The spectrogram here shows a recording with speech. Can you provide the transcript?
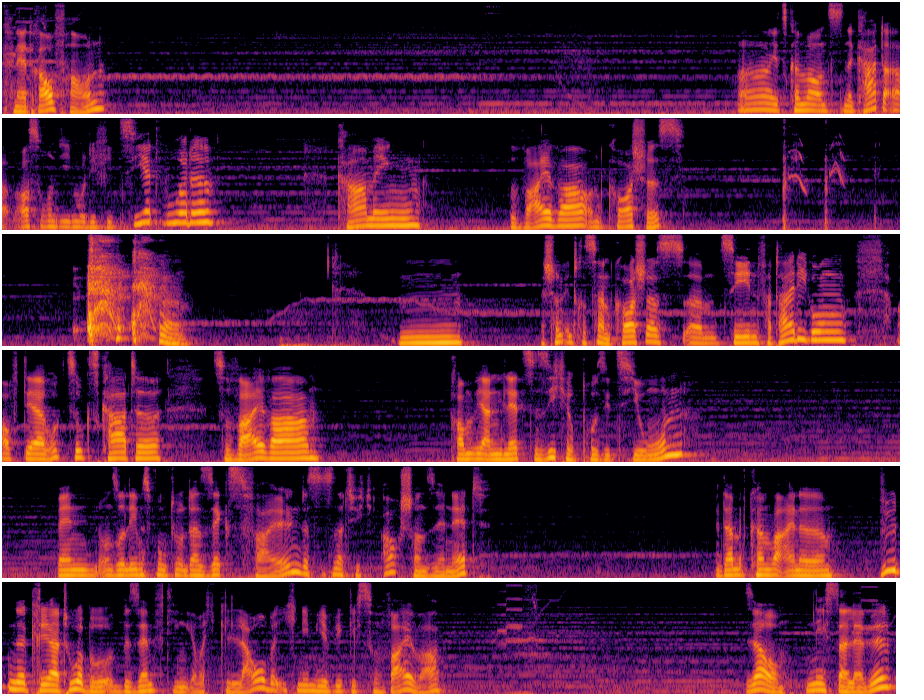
Kann er draufhauen? Ah, jetzt können wir uns eine Karte aussuchen, die modifiziert wurde. Calming, Survivor und Cautious. hm. Ist schon interessant. Cautious ähm, 10 Verteidigung. Auf der Rückzugskarte Survivor kommen wir an die letzte sichere Position. Wenn unsere Lebenspunkte unter 6 fallen. Das ist natürlich auch schon sehr nett. Damit können wir eine wütende Kreatur be besänftigen. Aber ich glaube, ich nehme hier wirklich Survivor. So, nächster Level.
